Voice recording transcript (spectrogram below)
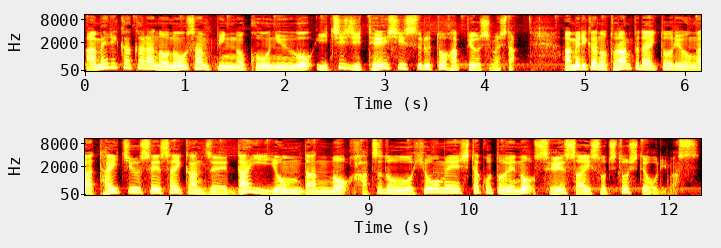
アメリカからの農産品の購入を一時停止すると発表しました。アメリカのトランプ大統領が対中制裁関税第4弾の発動を表明したことへの制裁措置としております。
